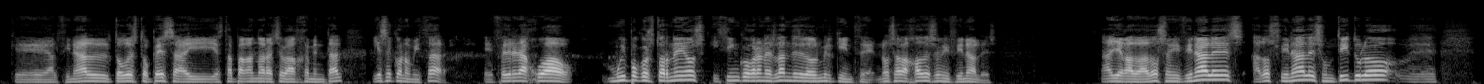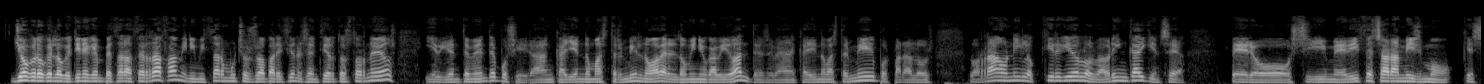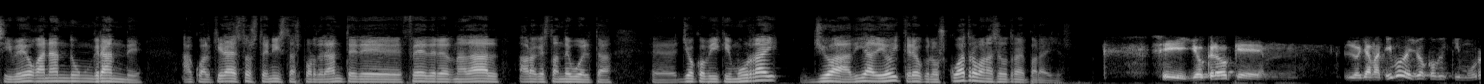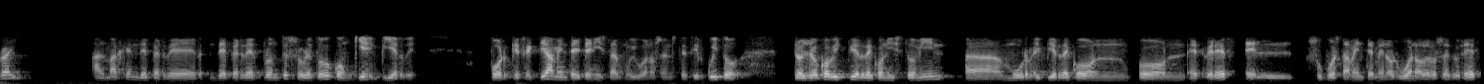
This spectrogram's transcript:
que al final todo esto pesa y está pagando ahora ese bagaje mental, y es economizar. Eh, Federer ha jugado muy pocos torneos y cinco Grand Slam desde 2015. No se ha bajado de semifinales. Ha llegado a dos semifinales, a dos finales, un título. Eh, yo creo que es lo que tiene que empezar a hacer Rafa, minimizar mucho sus apariciones en ciertos torneos y evidentemente pues irán cayendo más 3000, no va a haber el dominio que ha habido antes, irán cayendo más 3000 pues para los, los Raonic, los Kyrgios, los Babrinka y quien sea. Pero si me dices ahora mismo que si veo ganando un grande a cualquiera de estos tenistas por delante de Federer, Nadal, ahora que están de vuelta, eh, Djokovic y Murray, yo a día de hoy creo que los cuatro van a ser otra vez para ellos. Sí, yo creo que mm, lo llamativo de Djokovic y Murray al margen de perder, de perder pronto, sobre todo con quién pierde. Porque efectivamente hay tenistas muy buenos en este circuito. Pero Djokovic pierde con Istomin, uh, Murray pierde con, con Edverev, el supuestamente menos bueno de los Edverev.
